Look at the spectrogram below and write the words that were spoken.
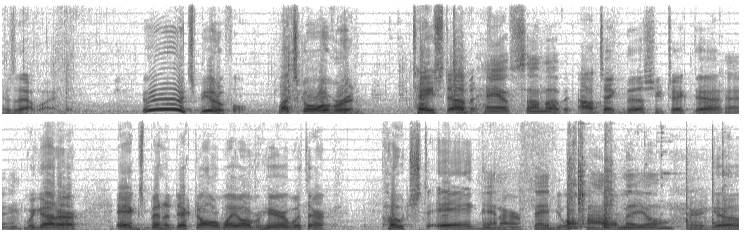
is that way. Ooh, it's beautiful. Let's go over and taste of it. have some of it. I'll take this, you take that. Okay. We got our eggs Benedict all the way over here with our poached egg. And our fabulous pile of mail. There you go.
